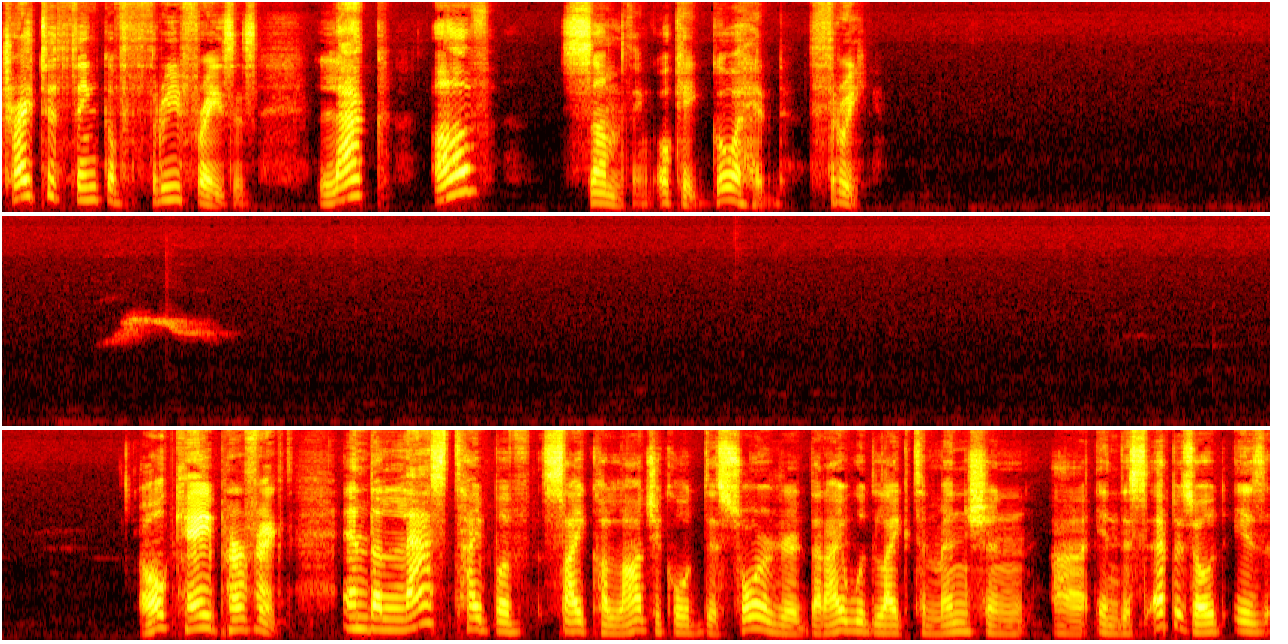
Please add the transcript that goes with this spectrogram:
Try to think of three phrases. Lack of something. Okay, go ahead. Three. Okay, perfect. And the last type of psychological disorder that I would like to mention uh, in this episode is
